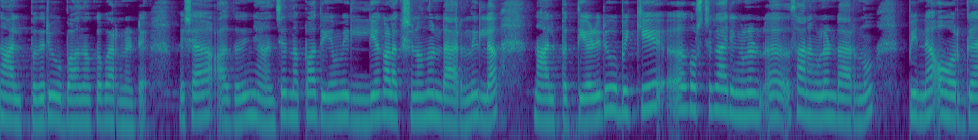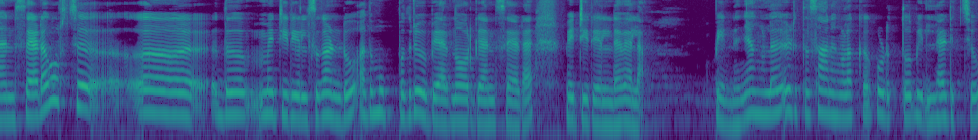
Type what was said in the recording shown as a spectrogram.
നാൽപ്പത് രൂപ എന്നൊക്കെ പറഞ്ഞിട്ട്. പക്ഷേ അത് ഞാൻ ചെന്നപ്പോൾ അധികം വലിയ കളക്ഷനൊന്നും ഉണ്ടായിരുന്നില്ല. നാൽപ്പത്തിയേഴ് രൂപയ്ക്ക് കുറച്ച് കാര്യങ്ങൾ സാധനങ്ങളുണ്ടായിരുന്നു പിന്നെ ഓർഗാൻസയുടെ കുറച്ച് ഇത് മെറ്റീരിയൽസ് കണ്ടു. അത് മുപ്പത് രൂപയായിരുന്നു ഓർഗാൻസയുടെ മെറ്റീരിയലിന്റെ വില. പിന്നെ ഞങ്ങൾ എടുത്ത സാധനങ്ങളൊക്കെ കൊടുത്തു ബില്ലടിച്ചു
